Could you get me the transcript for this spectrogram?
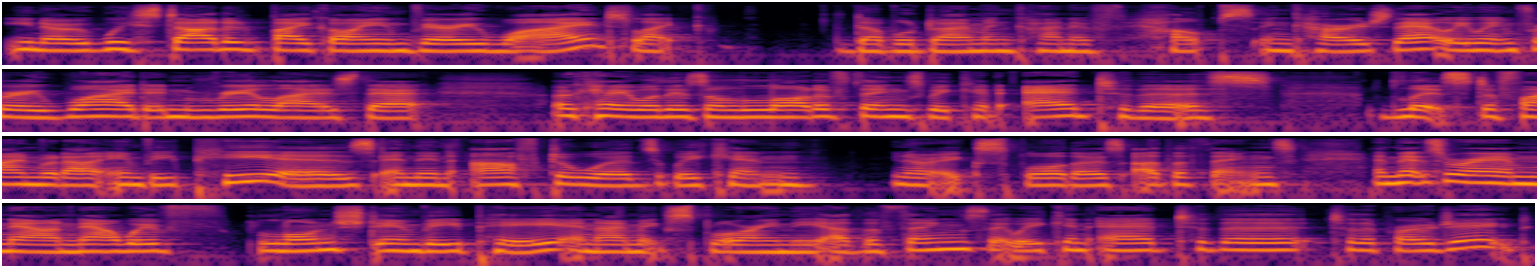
you know, we started by going very wide, like the double diamond kind of helps encourage that. We went very wide and realized that, okay, well, there's a lot of things we could add to this. Let's define what our MVP is. And then afterwards, we can you know, explore those other things. And that's where I am now. Now we've launched MVP and I'm exploring the other things that we can add to the to the project.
